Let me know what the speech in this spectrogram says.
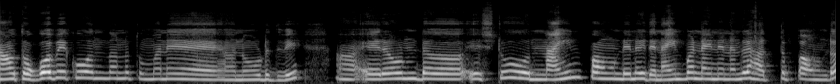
ನಾವು ತೊಗೋಬೇಕು ಅಂತಲೂ ತುಂಬಾ ನೋಡಿದ್ವಿ. ಎರೌಂಡ್ ಎಷ್ಟು ನೈನ್ ಪೌಂಡ್ ಏನೋ ಇದೆ. ನೈನ್ ಪಾಯಿಂಟ್ ನೈನ್ ಏನಂದರೆ ಹತ್ತು ಪೌಂಡ್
